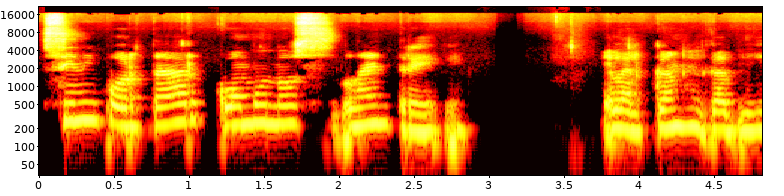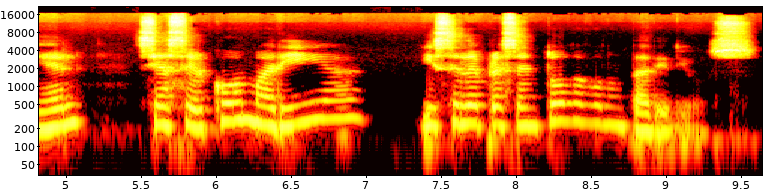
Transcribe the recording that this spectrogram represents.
sin importar cómo nos la entregue. El arcángel Gabriel se acercó a María y se le presentó la voluntad de Dios.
